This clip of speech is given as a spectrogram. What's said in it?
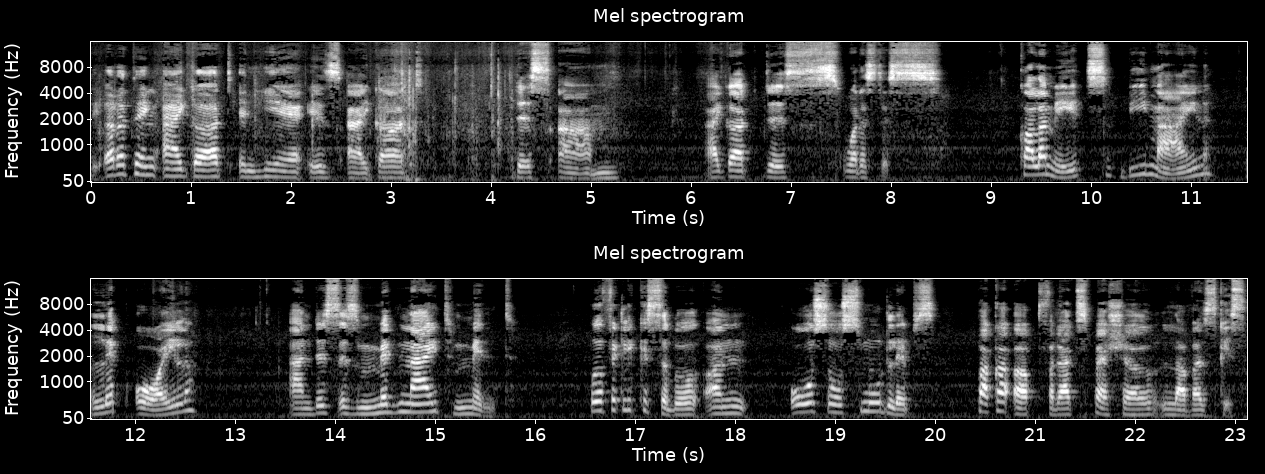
the other thing I got in here is I got this, um, I got this, what is this? Color Mates, Be Mine, lip oil and this is midnight mint. Perfectly kissable on also smooth lips. Pucker up for that special lover's kiss.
